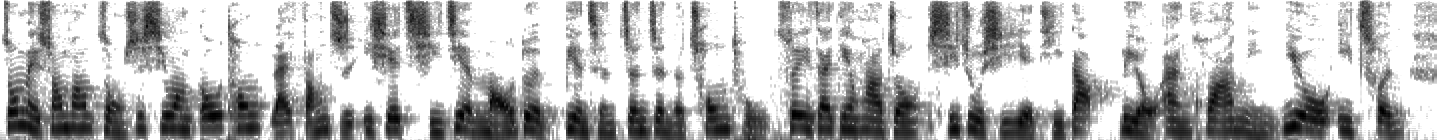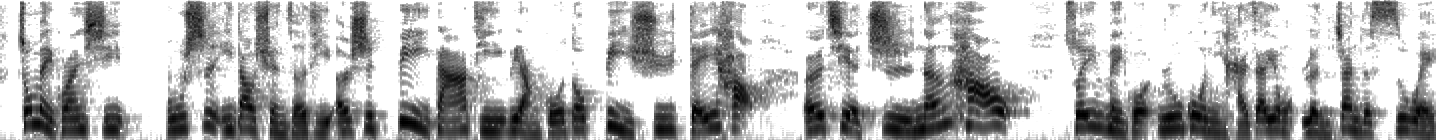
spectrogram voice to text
中美双方总是希望沟通来防止一些旗舰矛盾变成真正的冲突，所以在电话中，习主席也提到柳暗花明又一村，中美关系不是一道选择题，而是必答题，两国都必须得好。而且只能好，所以美国，如果你还在用冷战的思维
